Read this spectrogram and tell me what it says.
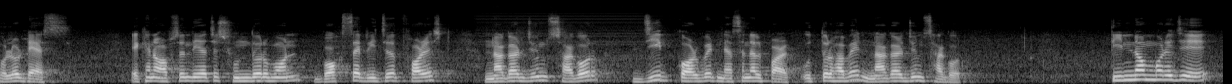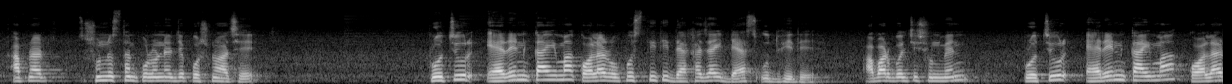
হলো ড্যাশ। এখানে অপশন দেওয়া আছে, Sundarban, Buxa reserve forest, Nagarjuna Sagar, Jim Corbett national পার্ক। উত্তর হবে নাগার্জুন সাগর। তিন নম্বরে যে আপনার শূন্যস্থান পূরণের যে প্রশ্ন আছে, প্রচুর অ্যারেনকাইমা কলার উপস্থিতি দেখা যায় ড্যাশ উদ্ভিদে। আবার বলছি, শুনবেন প্রচুর অ্যারেনকাইমা কলার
